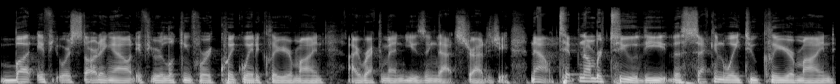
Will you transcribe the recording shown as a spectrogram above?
But if you are starting out, if you're looking for a quick way to clear your mind, I recommend using that strategy. Now, tip number two, the, the second way to clear your mind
